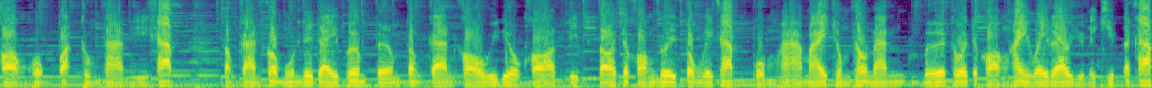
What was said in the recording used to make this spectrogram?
คลอง 6ปทุมธานีครับ ต้องการข้อมูลใด ๆ เพิ่มเติมต้องการขอวิดีโอคอลติดต่อเจ้าของโดยตรงเลยครับ ผมหาไม้ชมเท่านั้น เบอร์โทรเจ้าของให้ไว้แล้วอยู่ในคลิปนะครับ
